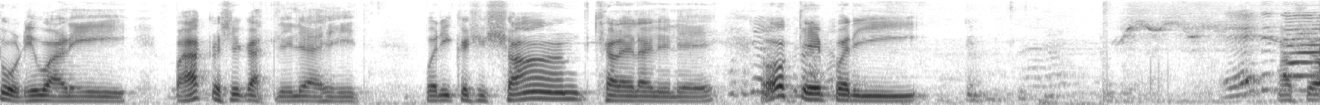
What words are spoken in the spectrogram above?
तोडेवाळे पहा कसे घातलेले आहेत परी कशी शांत खेळायला लागलेली आहे. ओके परी. अशा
